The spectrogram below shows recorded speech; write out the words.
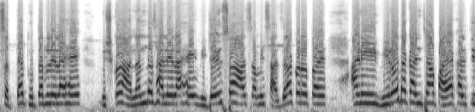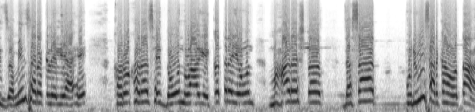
सत्यात उतरलेलं आहे पुष्कळ आनंद झालेला आहे. विजयोत्सव आज आम्ही साजरा करतोय आणि विरोधकांच्या पायाखालची जमीन सरकलेली आहे. खरोखरच हे दोन वाघ एकत्र येऊन महाराष्ट्र जसा पूर्वीसारखा होता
